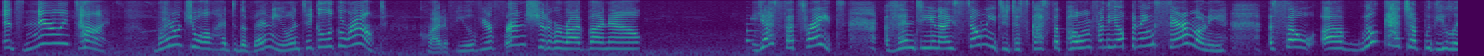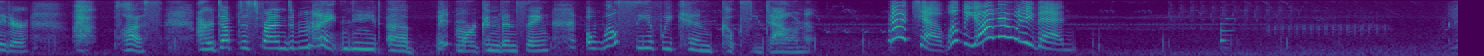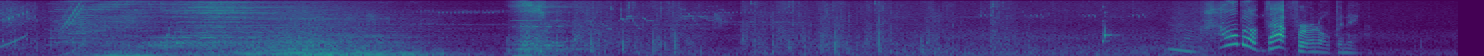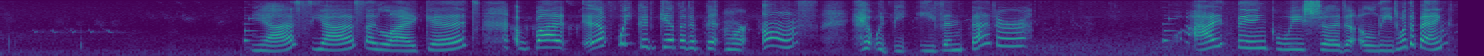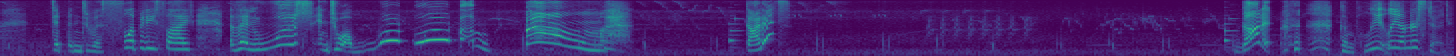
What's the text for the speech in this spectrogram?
It's nearly time. Why don't you all head to the venue and take a look around? Quite a few of your friends should have arrived by now. Yes, that's right. Venti and I still need to discuss the poem for the opening ceremony. So, uh, we'll catch up with you later. Plus, our Adeptus friend might need a bit more convincing. Uh, We'll see if we can coax him down. Gotcha! We'll be on our way then! How about that for an opening? Yes, yes, I like it. But if we could give it a bit more oomph, it would be even better. I think we should lead with a bang, dip into a slippity slide, then whoosh into a whoop whoop boom! Got it? Got it. Completely understood.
